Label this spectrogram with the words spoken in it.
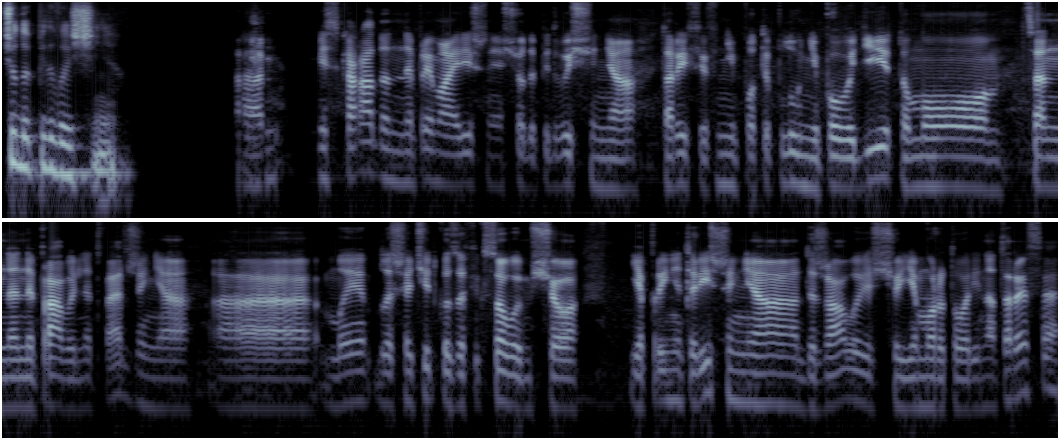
щодо підвищення? Міська рада не приймає рішення щодо підвищення тарифів ні по теплу, ні по воді, тому це не неправильне твердження. Е, Ми лише чітко зафіксовуємо, що є прийнято рішення державою, що є мораторій на тарифи.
